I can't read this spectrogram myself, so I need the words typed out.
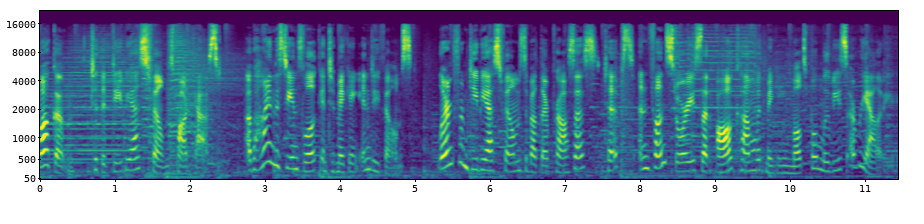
Welcome to the DBS Films Podcast, a behind the scenes look into making indie films. Learn from DBS Films about their process, tips, and fun stories that all come with making multiple movies a reality.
